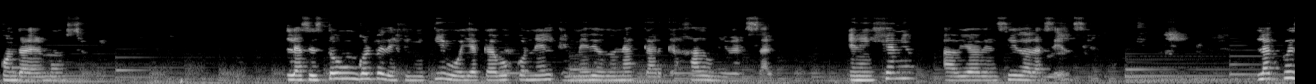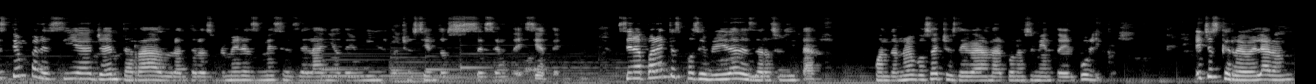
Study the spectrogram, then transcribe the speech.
contra el monstruo. Le asestó un golpe definitivo y acabó con él en medio de una carcajada universal. El ingenio había vencido a la ciencia. La cuestión parecía ya enterrada durante los primeros meses del año de 1867, sin aparentes posibilidades de resucitar, cuando nuevos hechos llegaron al conocimiento del público. Hechos que revelaron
